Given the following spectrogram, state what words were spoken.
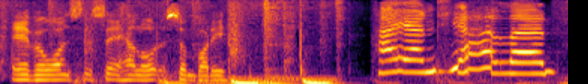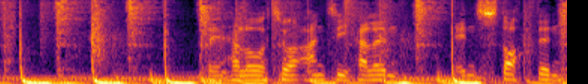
Ava wants to say hello to somebody. Hi, Auntie Helen. Say hello to our Auntie Helen in Stockton.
